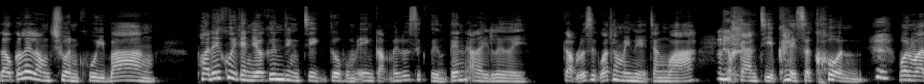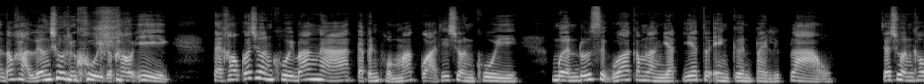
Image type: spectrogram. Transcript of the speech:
เราก็เลยลองชวนคุยบ้าง พอได้คุยกันเยอะขึ้นจริง ๆ ตัวผมเองกลับไม่รู้สึกตื่นเต้นอะไรเลยกลับรู้สึกว่าทำไมเหนื่อยจังวะ กับการจีบใครสักคน วันๆต้องหาเรื่องชวนคุยกับเขาอีก แต่เขาก็ชวนคุยบ้างนะ แต่เป็นผมมากกว่าที่ชวนคุย เหมือนรู้สึกว่ากำลังยัดเยียดตัวเองเกินไปหรือเปล่า จะชวนเขา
